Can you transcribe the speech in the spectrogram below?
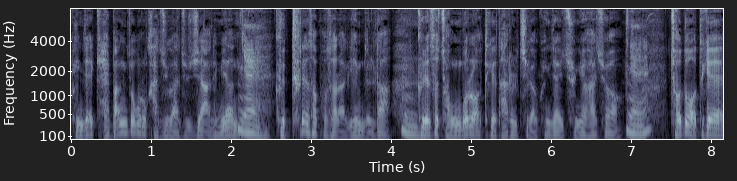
굉장히 개방적으로 가져가 주지 않으면 예. 그 틀에서 벗어나기 힘들다. 음. 그래서 정보를 어떻게 다룰지가 굉장히 중요하죠. 예. 저도 어떻게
